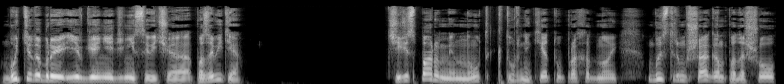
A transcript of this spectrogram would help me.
«Будьте добры, Евгения Денисовича, позовите». Через пару минут к турникету проходной быстрым шагом подошел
